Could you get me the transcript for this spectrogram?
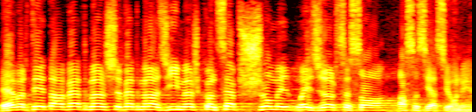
e vërteta e vetme është që vetëmenaxhimi është koncept shumë më i gjerë se sa asociacioni.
